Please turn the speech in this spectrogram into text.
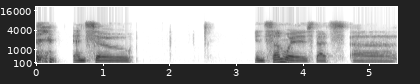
and so in some ways that's uh,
